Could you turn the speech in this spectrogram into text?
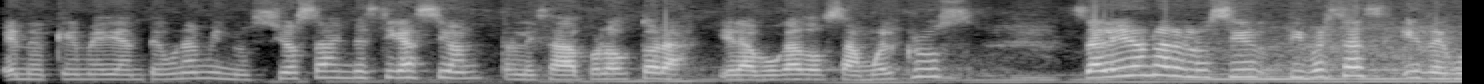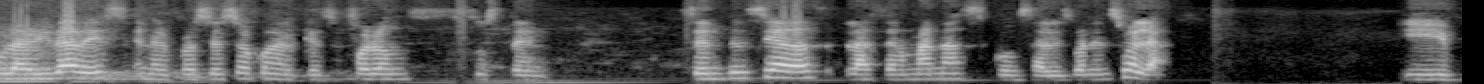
en el que mediante una minuciosa investigación realizada por la autora y el abogado Samuel Cruz, salieron a relucir diversas irregularidades en el proceso con el que fueron sentenciadas las hermanas González Valenzuela. Y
